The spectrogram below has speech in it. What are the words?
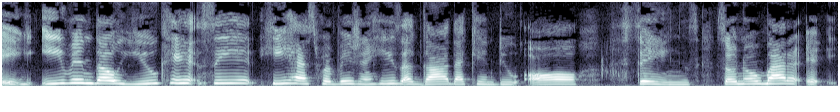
Even though you can't see it, He has provision. He's a God that can do all things. So no matter it,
